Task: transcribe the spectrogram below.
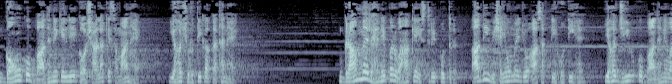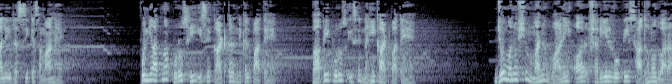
गौओं को बांधने के लिए गौशाला के समान है। यह श्रुति का कथन है। ग्राम में रहने पर वहाँ के स्त्री पुत्र आदि विषयों में जो आसक्ति होती है, यह जीव को बांधने वाली रस्सी के समान है। पुण्यात्मा पुरुष ही इसे काटकर निकल पाते हैं। पापी पुरुष इसे नहीं काट पाते हैं। जो मनुष्य मन, वाणी और शरीर रूपी साधनों द्वारा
